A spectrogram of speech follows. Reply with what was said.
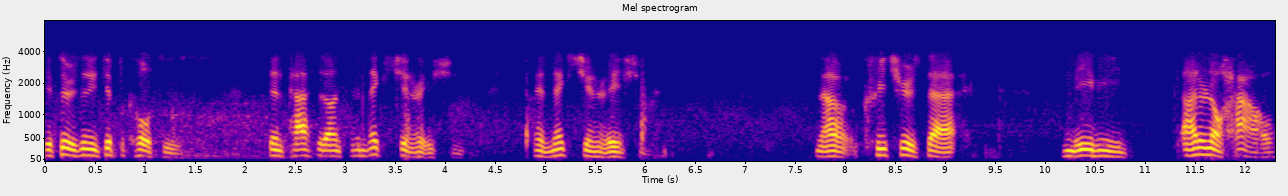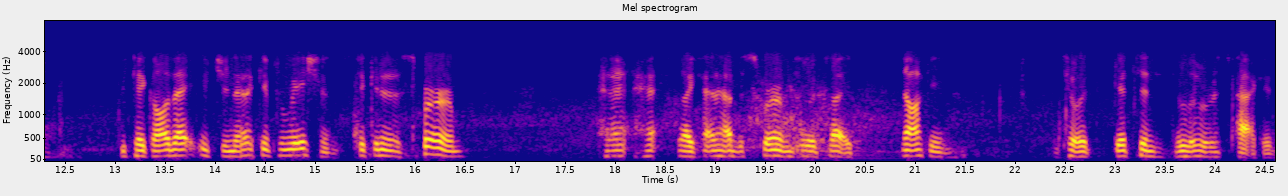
if there's any difficulties, then pass it on to the next generation and next generation. Now, creatures that maybe I don't know how you take all that genetic information, stick it in a sperm, like and have the sperm do its like knocking until it gets in to deliver its package.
